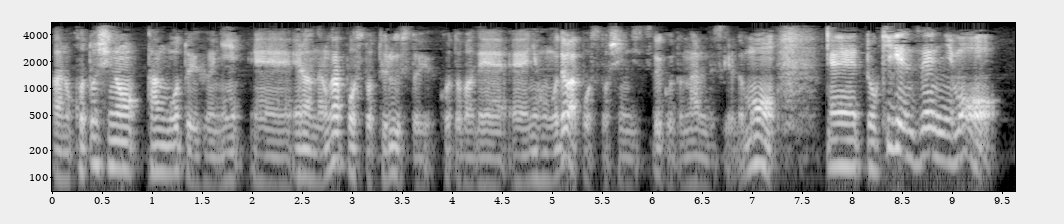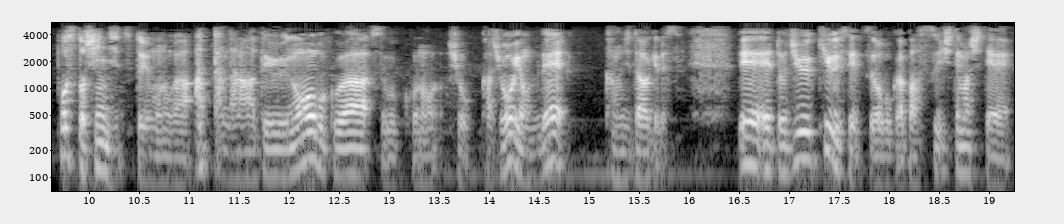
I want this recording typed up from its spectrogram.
あの、今年の単語というふうに、えー、選んだのがポストトゥルースという言葉で、えー、日本語ではポスト真実ということになるんですけれども、えっと、紀元前にも、ポスト真実というものがあったんだなというのを僕はすごくこの箇所を読んで感じたわけです。で、えっと、19節を僕は抜粋してまして、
